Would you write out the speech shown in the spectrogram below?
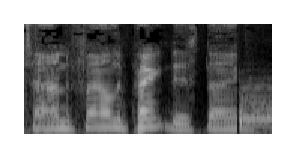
Time to finally paint this thing.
